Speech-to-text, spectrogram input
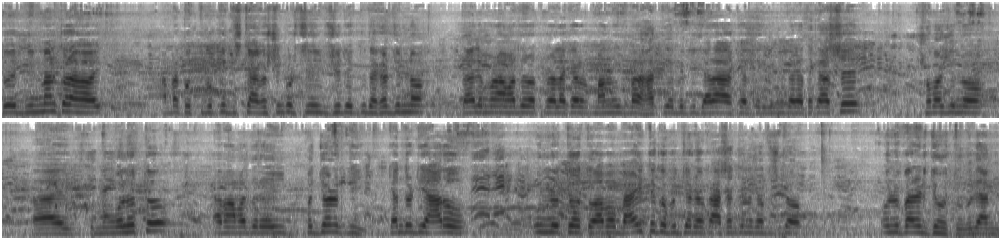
তৈরি নির্মাণ করা হয়, আমরা কর্তৃপক্ষের দৃষ্টি আকর্ষণ করছি এই বিষয়টা একটু দেখার জন্য। তাহলে মনে আমাদের অত্র এলাকার মানুষ বা হাতিয়া ব্যক্তি যারা এখান থেকে বিভিন্ন জায়গা থেকে আসে, সবার জন্য মঙ্গল হতো এবং আমাদের এই পর্যটকটি কেন্দ্রটি আরও উন্নত হতো এবং বাইরে থেকে পর্যটক আসার জন্য যথেষ্ট অনুপ্রাণিত হতো বলে আমি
